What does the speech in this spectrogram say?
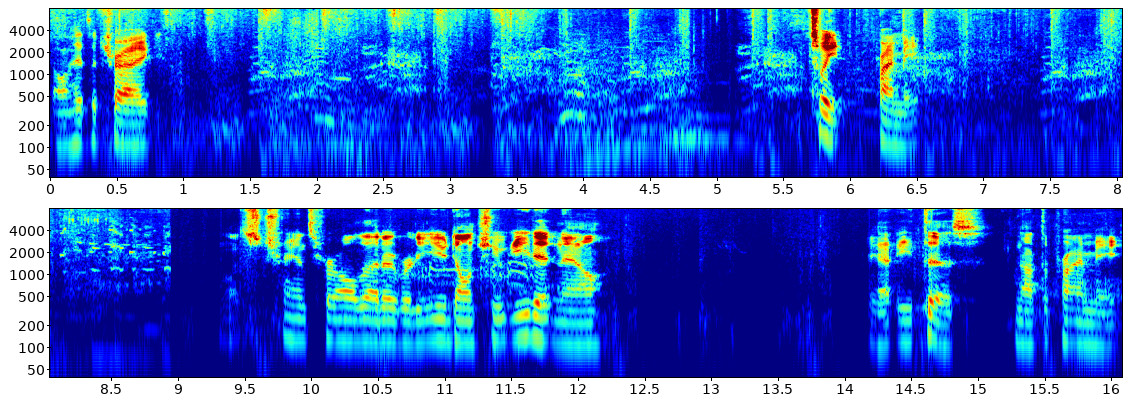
Don't hit the trike. Sweet, prime meat. Let's transfer all that over to you. Don't you eat it now. Yeah, eat this, not the prime meat.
